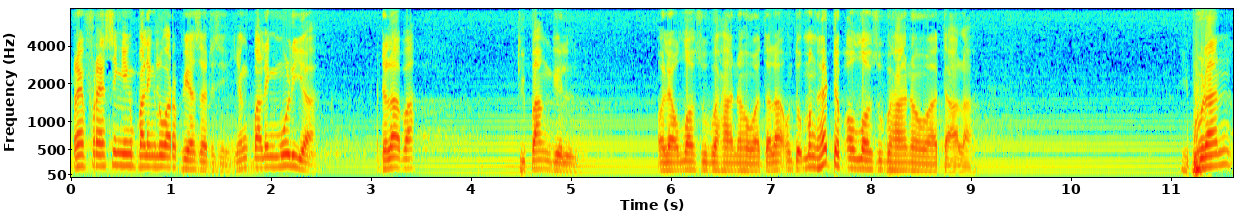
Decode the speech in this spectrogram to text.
refreshing yang paling luar biasa di sini. Yang paling mulia adalah apa dipanggil oleh Allah Subhanahu wa taala untuk menghadap Allah Subhanahu wa taala. Hiburan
